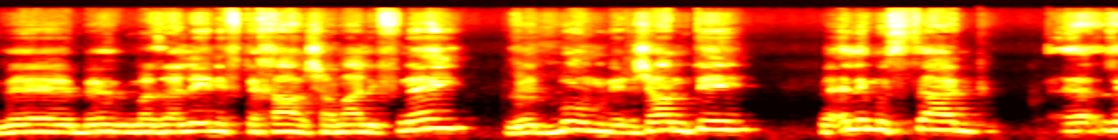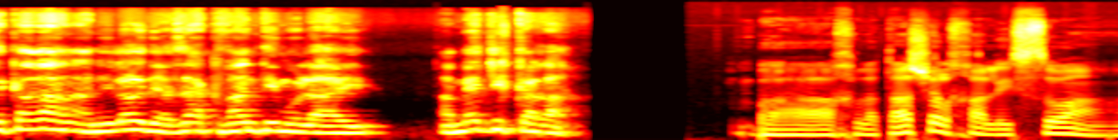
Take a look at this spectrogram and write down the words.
ובמזלי נפתחה הרשמה לפני ובום נרשמתי ואין לי מושג, זה קרה, אני לא יודע, זה הקוונטים אולי, ה magic קרה. בהחלטה שלך לנסוע,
